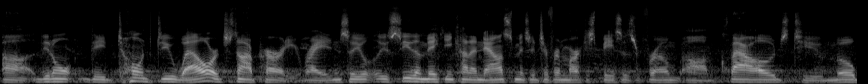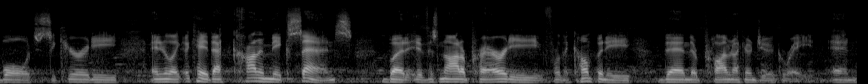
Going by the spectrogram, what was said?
uh, they don't they don't do well or just not a priority, right? And so you'll, you'll see them making kind of announcements in different market spaces from um, clouds to mobile to security, and you're like, okay, that kind of makes sense, but if it's not a priority for the company, then they're probably not going to do it great. And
